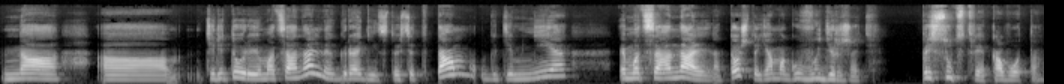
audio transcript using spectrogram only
на а, территорию эмоциональных границ, то есть это там, где мне эмоционально то, что я могу выдержать, присутствие кого-то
